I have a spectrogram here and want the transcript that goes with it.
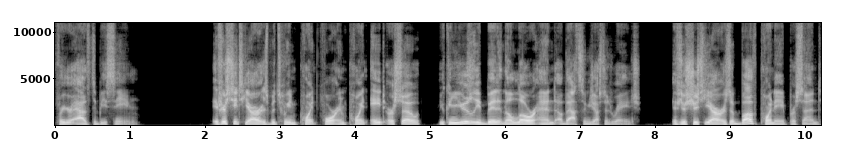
for your ads to be seen. If your CTR is between 0.4 and 0.8 or so, you can usually bid in the lower end of that suggested range. If your CTR is above 0.8%,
